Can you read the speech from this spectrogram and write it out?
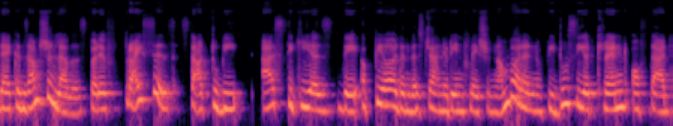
their consumption levels. But if prices start to be as sticky as they appeared in this January inflation number, and if we do see a trend of that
